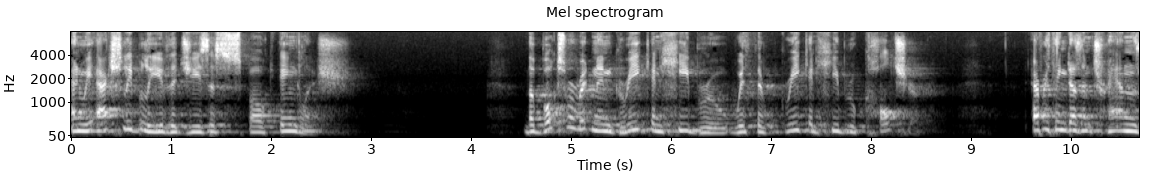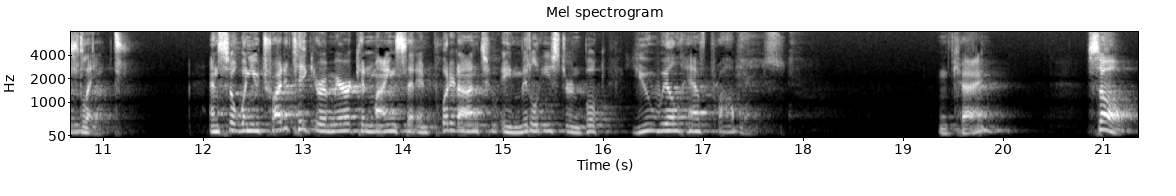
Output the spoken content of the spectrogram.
and we actually believe that Jesus spoke English. The books were written in Greek and Hebrew with the Greek and Hebrew culture. Everything doesn't translate. And so when you try to take your American mindset and put it onto a Middle Eastern book, you will have problems. Okay? So,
